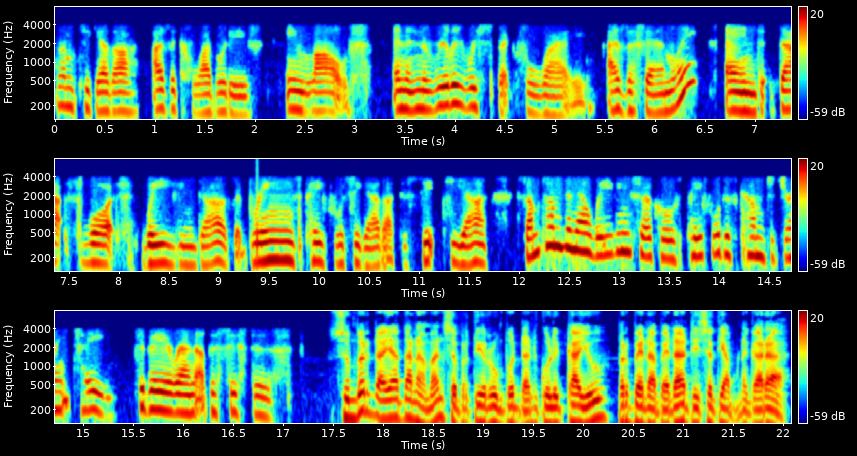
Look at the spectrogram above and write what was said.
them together as a collaborative. in love and in a really respectful way as a family. And that's what weaving does. It brings people together to sit to yarn. Sometimes in our weaving circles, people just come to drink tea, to be around other sisters. Sumber daya tanaman seperti rumput dan kulit kayu berbeda-beda di setiap negara.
